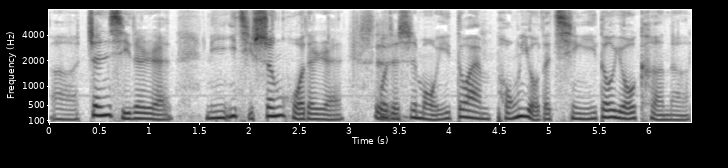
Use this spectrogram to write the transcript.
呃，珍惜的人，你一起生活的人，或者是某一段朋友的情谊都有可能。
